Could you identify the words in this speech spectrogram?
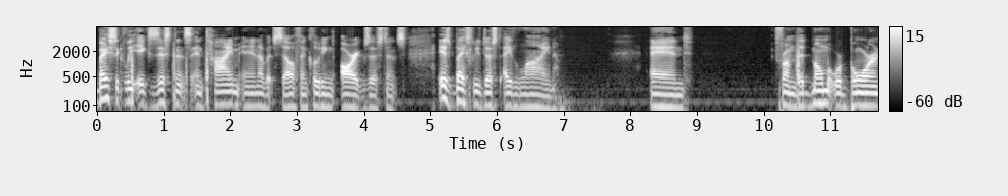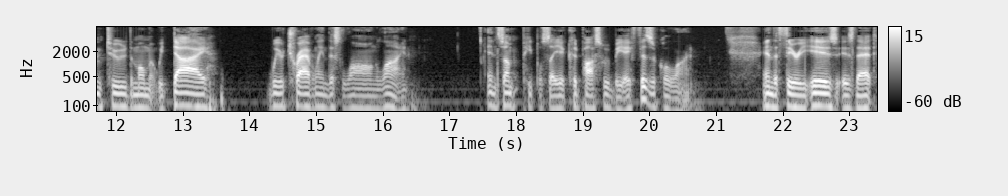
basically existence and time in and of itself, including our existence, is basically just a line. And from the moment we're born to the moment we die, we're traveling this long line. And some people say it could possibly be a physical line. And the theory is is that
